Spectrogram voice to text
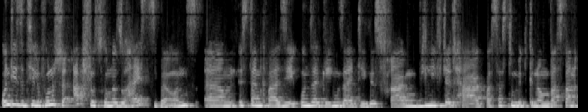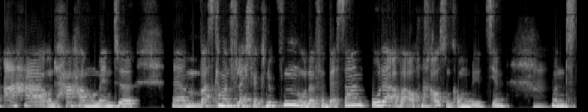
Und diese telefonische Abschlussrunde, so heißt sie bei uns, ähm, ist dann quasi unser gegenseitiges Fragen. Wie lief der Tag? Was hast du mitgenommen? Was waren Aha- und Haha-Momente? Ähm, was kann man vielleicht verknüpfen oder verbessern oder aber auch nach außen kommunizieren? Hm. Und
